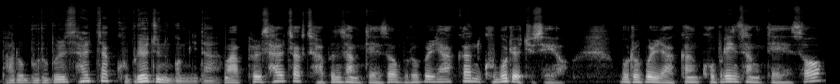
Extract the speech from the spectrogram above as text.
바로 무릎을 살짝 구부려 주는 겁니다. 앞을 살짝 잡은 상태에서 무릎을 약간 구부려 주세요. 무릎을 약간 구부린 상태에서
